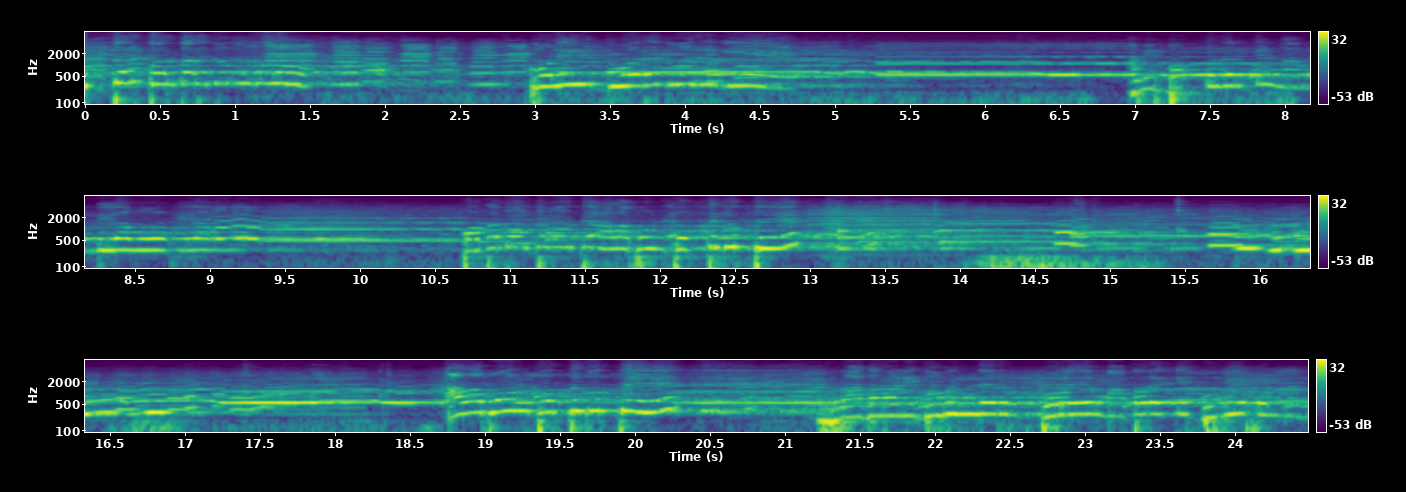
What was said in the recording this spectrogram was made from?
উদ্ধার করবার জন্য কলির দুয়ারে দুয়ারে গিয়ে আমি ভক্তদেরকে নাম দিলাম কথা বলতে বলতে আলাপন করতে করতে আলাপন করতে করতে রাধারানী গোবিন্দের কোলে মাথা রেখে ঘুমিয়ে পড়লেন।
